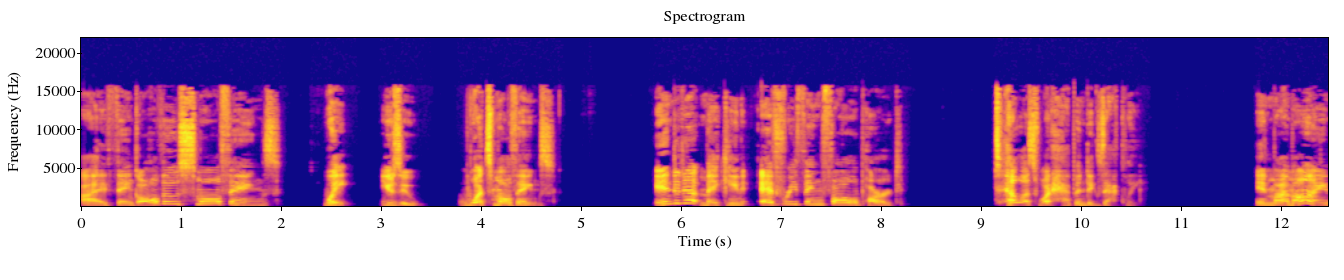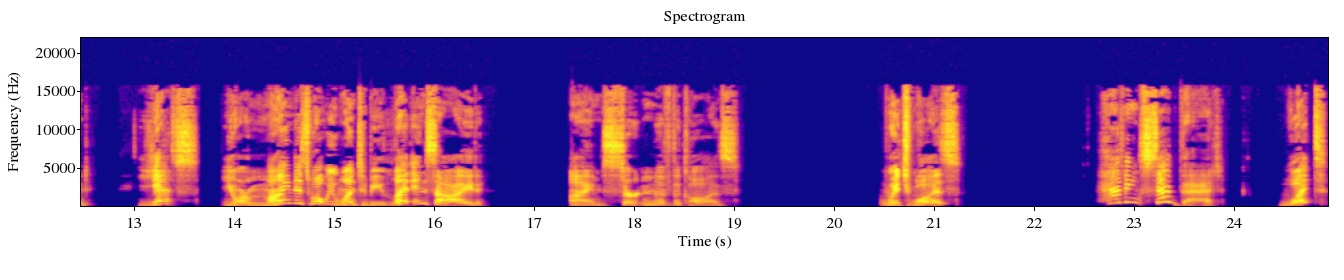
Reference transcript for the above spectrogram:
I think all those small things. Wait, Yuzu, what small things? Ended up making everything fall apart. Tell us what happened exactly. In my mind, yes, your mind is what we want to be let inside. I'm certain of the cause. Which was? Having said that, what?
